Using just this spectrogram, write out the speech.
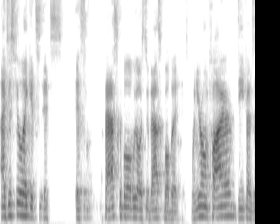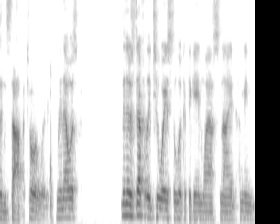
I just feel like it's it's it's basketball. We always do basketball, but when you're on fire, defense didn't stop it. Totally. I mean, that was. I mean, there's definitely two ways to look at the game last night. I mean,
